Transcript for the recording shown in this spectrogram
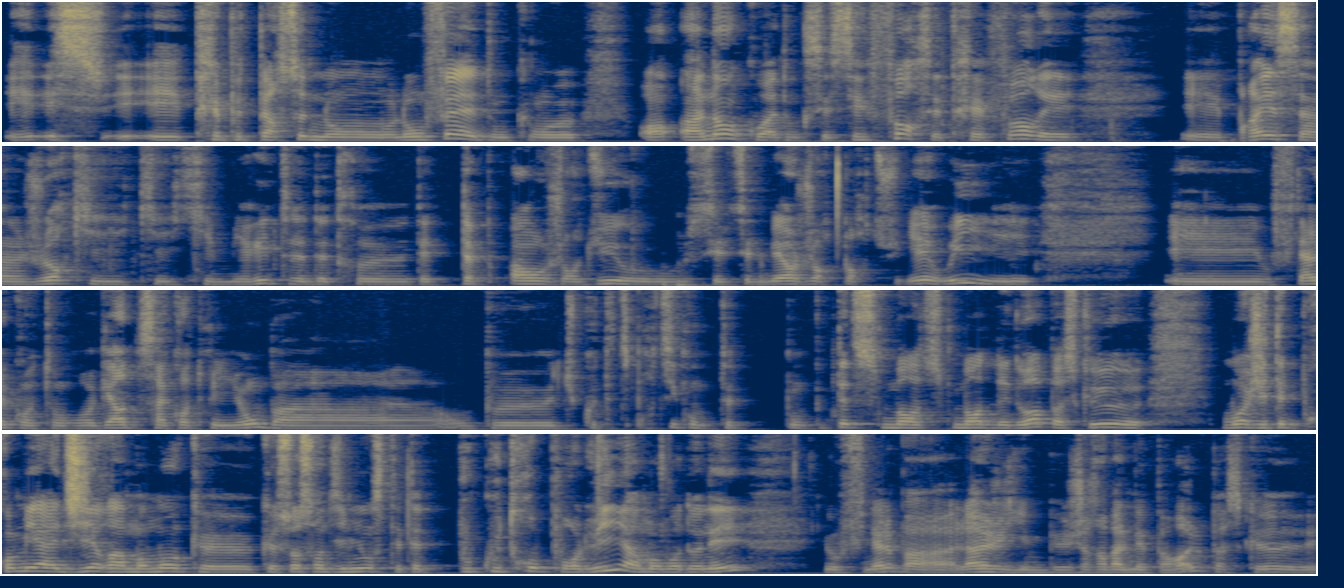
et, très peu de personnes l'ont fait donc on, en un an quoi donc c'est fort c'est très fort et et pareil, c'est un joueur qui, qui, qui mérite d'être top 1 aujourd'hui. C'est le meilleur joueur portugais, oui. Et, et, au final, quand on regarde 50 millions, bah, on peut, du côté de Sporting, on peut peut-être peut se, mordre, se mordre les doigts parce que moi, j'étais le premier à dire à un moment que, que 70 millions, c'était peut-être beaucoup trop pour lui à un moment donné. Et au final, bah, là, je ravale mes paroles parce que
